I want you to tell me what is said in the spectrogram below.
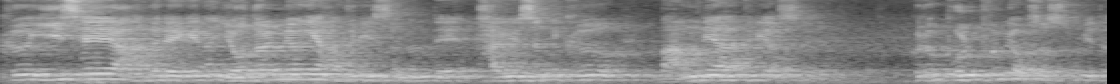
그 이세의 아들에게는 여덟 명의 아들이 있었는데 다윗은 그 막내 아들이었어요. 그리고 볼품이 없었습니다.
